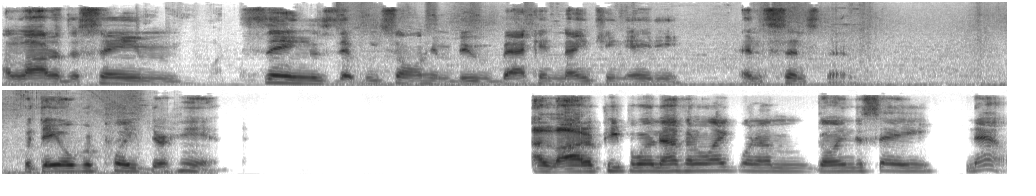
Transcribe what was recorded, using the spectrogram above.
a lot of the same things that we saw him do back in 1980 and since then. But they overplayed their hand. A lot of people are not going to like what I'm going to say now.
